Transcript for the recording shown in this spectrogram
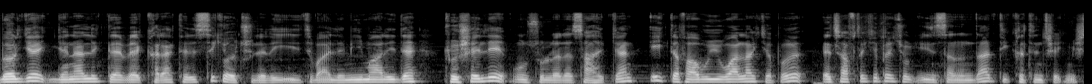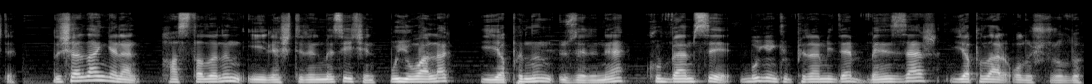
Bölge genellikle ve karakteristik ölçüleri itibariyle mimaride köşeli unsurlara sahipken ilk defa bu yuvarlak yapı etraftaki pek çok insanın da dikkatini çekmişti. Dışarıdan gelen hastaların iyileştirilmesi için bu yuvarlak yapının üzerine kubbemsi bugünkü piramide benzer yapılar oluşturuldu.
